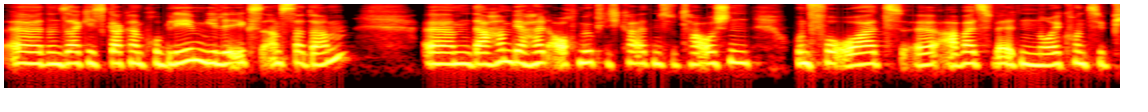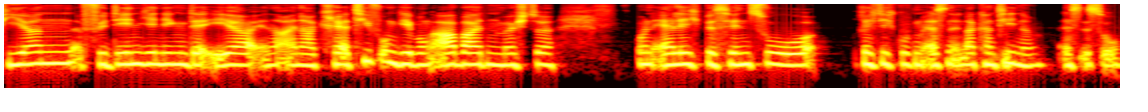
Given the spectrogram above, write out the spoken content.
äh, dann sage ich, ist gar kein Problem, Miele X Amsterdam. Da haben wir halt auch Möglichkeiten zu tauschen und vor Ort äh, Arbeitswelten neu konzipieren für denjenigen, der eher in einer Kreativumgebung arbeiten möchte und ehrlich bis hin zu richtig gutem Essen in der Kantine. Es ist so.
